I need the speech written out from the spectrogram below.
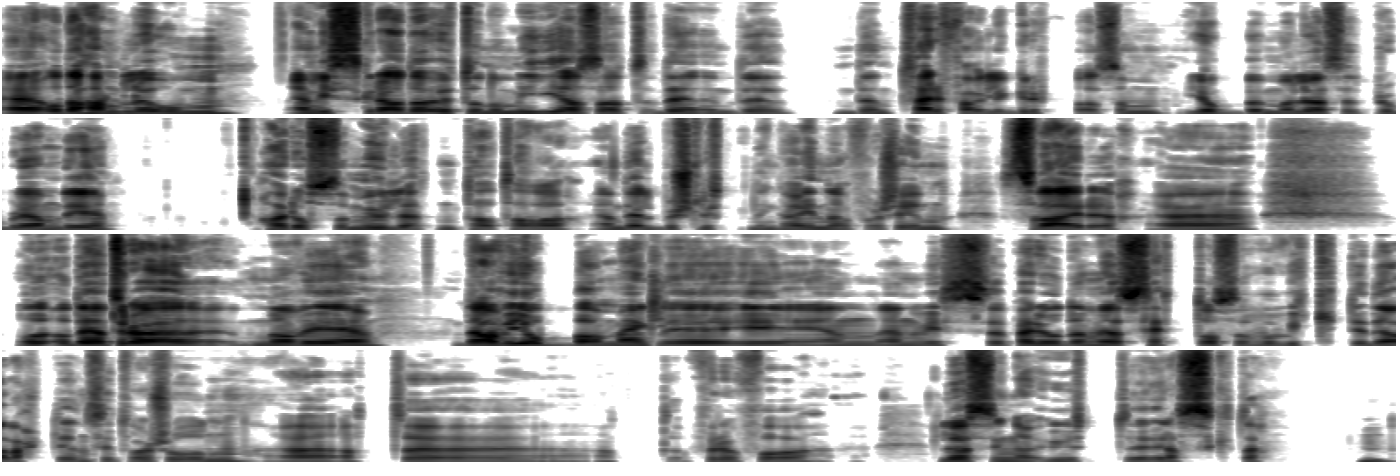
og det handler om en viss grad av autonomi, altså at det, det, den tverrfaglige gruppa som jobber med å løse et problem, de har også muligheten til å ta en del beslutninger innenfor sin sfære. Eh, og, og, det tror jeg, når vi det har vi jobba med egentlig i en, en, viss periode. Men vi har sett også hvor viktig det har vært i den situasjonen eh, at, uh, at for å få løsninga ut raskt. da. Mm.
